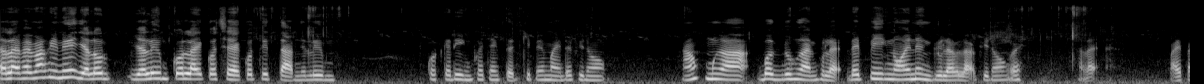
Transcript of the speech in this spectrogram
อะไรไปมากพี่นี่อย่าลืมอย่าลืมกดไลค์กดแชร์กดติดตามอย่าลืม กดกระดิ่งเพื่อแจ้งเตือนคลิปใหม่ๆด้วยพี่น้องเอ้าเมื่อเบิ่งดูงานพุ่นแหละ ได้ปิ้งน้อยหนึ่งอยู่แล้วละพี่น้องเอ้ยนั่นแหละไปไป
